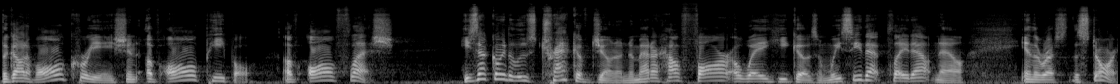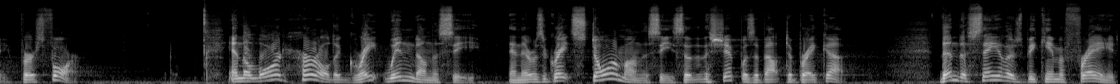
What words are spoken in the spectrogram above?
the God of all creation, of all people, of all flesh. He's not going to lose track of Jonah no matter how far away he goes. And we see that played out now in the rest of the story. Verse 4 And the Lord hurled a great wind on the sea and there was a great storm on the sea, so that the ship was about to break up. Then the sailors became afraid,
